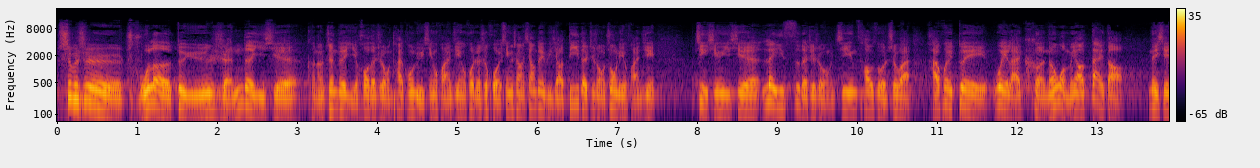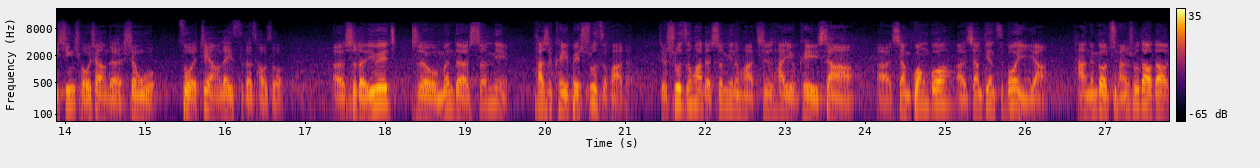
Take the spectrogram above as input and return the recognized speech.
是不是除了对于人的一些可能针对以后的这种太空旅行环境，或者是火星上相对比较低的这种重力环境，进行一些类似的这种基因操作之外，还会对未来可能我们要带到那些星球上的生物做这样类似的操作？呃，是的，因为是我们的生命，它是可以被数字化的。就数字化的生命的话，其实它有可以像呃像光波呃像电磁波一样，它能够传输到到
